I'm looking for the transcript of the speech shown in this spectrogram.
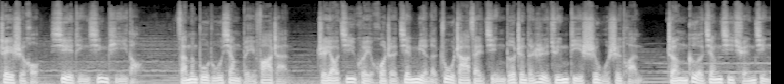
这时候，谢鼎新提议道：“咱们不如向北发展。”只要击溃或者歼灭了驻扎在景德镇的日军第十五师团，整个江西全境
